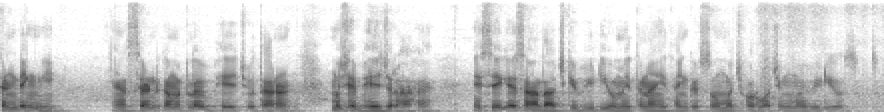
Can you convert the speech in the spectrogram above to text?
सेंडिंग मी यहाँ सेंड का मतलब भेज, उदाहरण, मुझे भेज रहा है। इसी के साथ आज की वीडियो में इतना ही। Thank you so much for watching my videos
